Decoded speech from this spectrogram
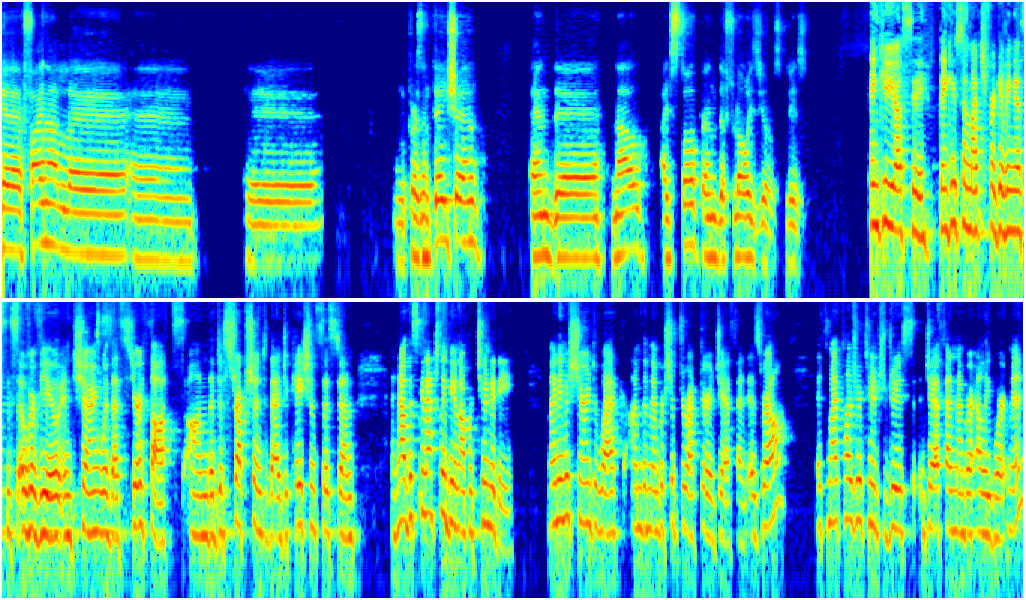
uh, final uh, uh, uh presentation. And now I'll stop and the floor is yours, please. Thank you, Yossi. Thank you so much for giving us this overview and sharing with us your thoughts on the disruption to the education system and how this can actually be an opportunity my name is Sharon Dweck. I'm the membership director at JFN Israel. It's my pleasure to introduce JFN member Eli Wurtman.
